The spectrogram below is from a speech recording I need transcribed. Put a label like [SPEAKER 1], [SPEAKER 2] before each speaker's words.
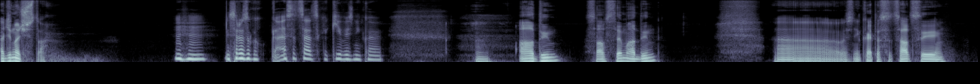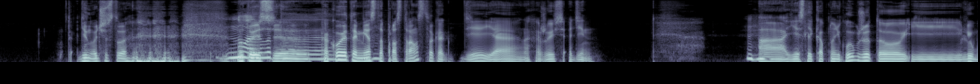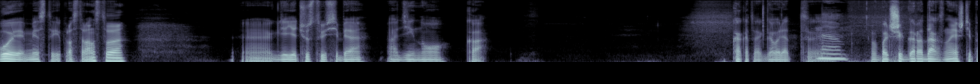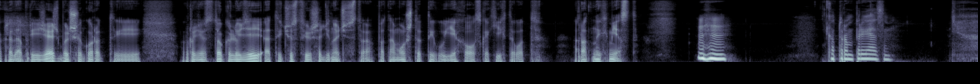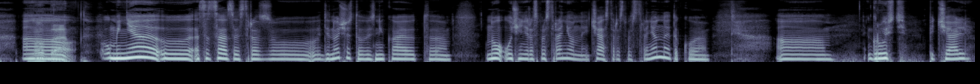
[SPEAKER 1] Одиночество.
[SPEAKER 2] Угу. И сразу как ассоциации какие возникают?
[SPEAKER 1] Один, совсем один. А, возникают ассоциации одиночество. Ну, ну то есть вот, э, какое-то место, пространство, как где я нахожусь один. А если копнуть глубже, то и любое место и пространство, э, где я чувствую себя одиноко. Как это говорят yeah. Э, в больших городах, знаешь, типа, когда приезжаешь в большой город, и вроде столько людей, а ты чувствуешь одиночество, потому что ты уехал с каких-то вот родных мест.
[SPEAKER 2] Угу. К которым привязан.
[SPEAKER 1] Ну а,
[SPEAKER 2] да. У меня э, ассоциация сразу одиночества возникают, э, но очень распространенные, часто распространенные такое. Э, грусть, печаль,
